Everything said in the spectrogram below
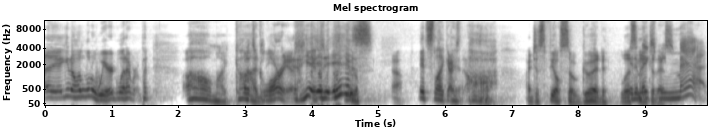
uh, you know, a little weird, whatever. But oh my god, it's glorious. Yeah, It's it is. Yeah. It's like I oh, I just feel so good and it listening makes to this. me mad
